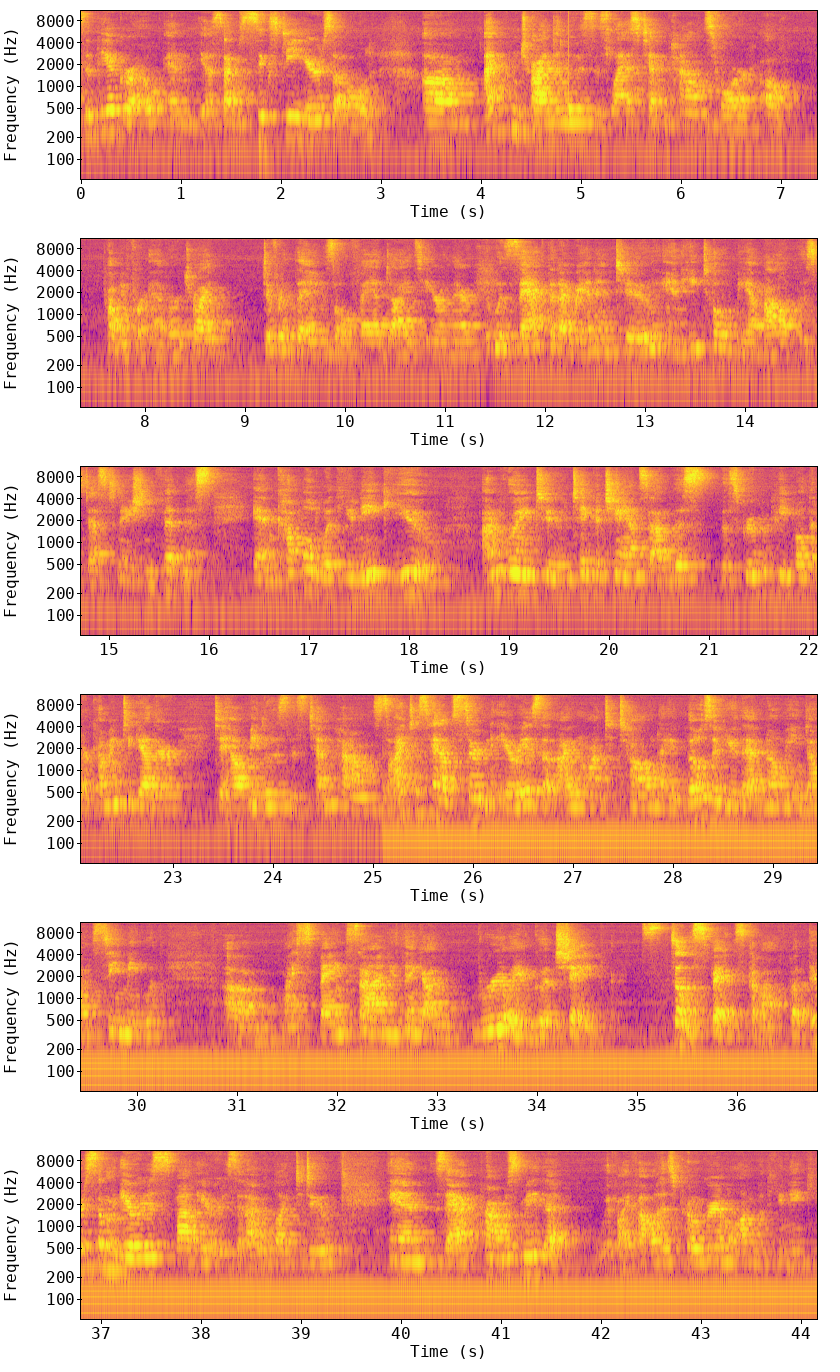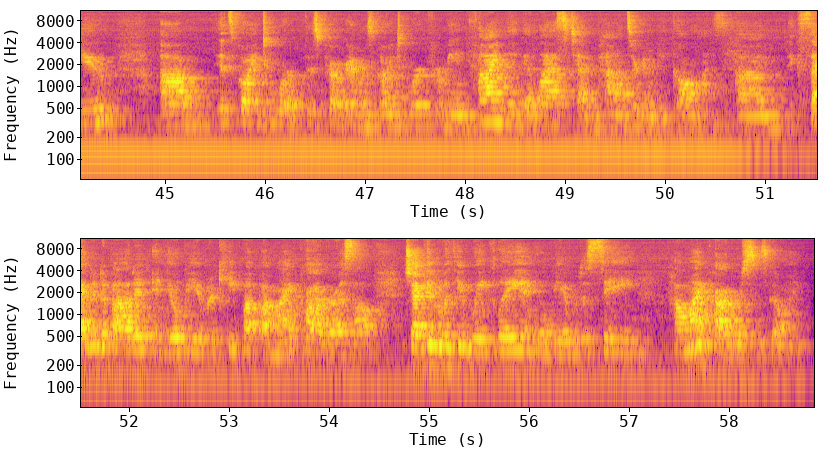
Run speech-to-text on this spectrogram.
Cynthia Grow, and yes, I'm 60 years old. Um, I've been trying to lose this last 10 pounds for, oh, probably forever. Tried different things, little fad diets here and there. It was Zak that I ran into, and he told me about this Destination Fitness. And coupled with Unique You, I'm going to take a chance on this, this group of people that are coming together to help me lose this 10 pounds. I just have certain areas that I want to tone. I, those of you that know me and don't see me with um, my Spanx on, you think I'm really in good shape. Still the Spanx come off, but there's some areas, spot areas that I would like to do. And Zak promised me that if I follow his program along with Unique You, um, it's going to work. This program is going to work for me, and finally, the last 10 pounds are going to be gone. I'm excited about it, and you'll be able to keep up on my progress. I'll check in with you weekly, and you'll be able to see how my progress is going.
